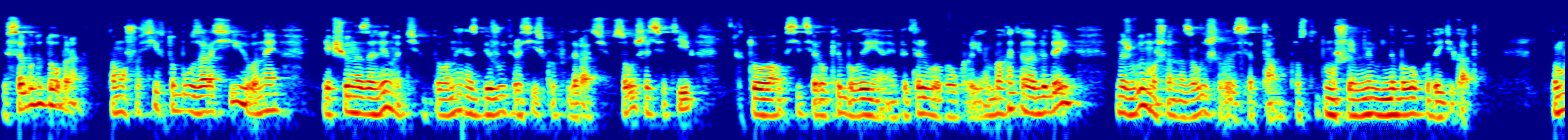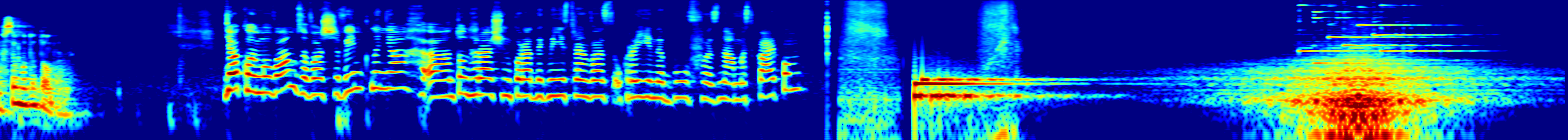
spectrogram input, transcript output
і все буде добре. Тому що всі, хто був за Росію, вони, якщо не загинуть, то вони збіжуть в Російську Федерацію. Залишаться ті, хто всі ці роки були і підтримували Україну. Багато людей вони ж вимушено залишилися там, просто тому що їм не, було куди тікати. Тому все буде добре. Дякуємо вам за ваше вимкнення. Антон Геращенко, радник міністра МВС України, був з нами скайпом.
